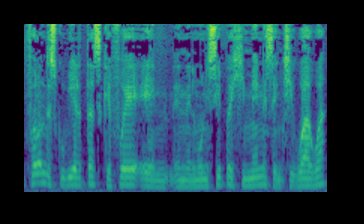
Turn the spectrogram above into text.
fueron descubiertas, que fue en, en el municipio de Jiménez, en Chihuahua,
